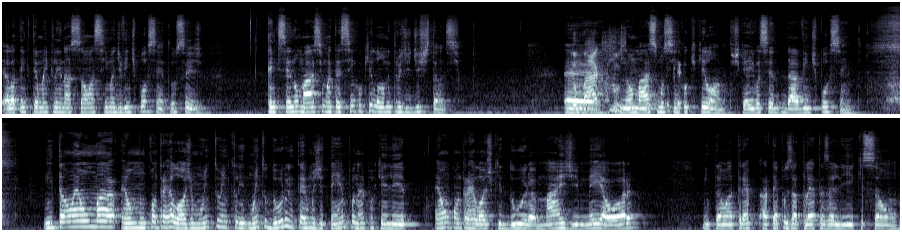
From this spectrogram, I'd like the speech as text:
ela tem que ter uma inclinação acima de 20%, ou seja, tem que ser no máximo até 5 km de distância. É, no máximo? No máximo 5 okay. km, que aí você dá 20%. Então é, uma, é um contrarrelógio muito, muito duro em termos de tempo, né? Porque ele é um contrarrelógio que dura mais de meia hora. Então, até, até para os atletas ali que são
